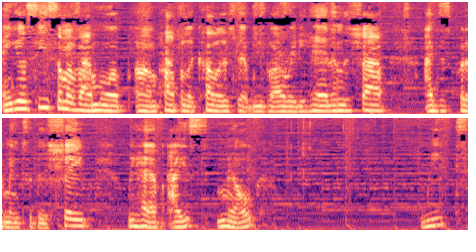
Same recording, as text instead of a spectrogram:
and you'll see some of our more um, popular colors that we've already had in the shop. I just put them into this shape. We have ice milk, wheat,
